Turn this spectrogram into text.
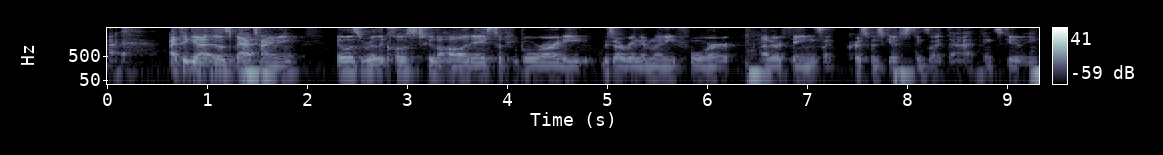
I I, I think uh, it was bad timing. It was really close to the holidays, so people were already reserving their money for other things like Christmas gifts, things like that, Thanksgiving.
